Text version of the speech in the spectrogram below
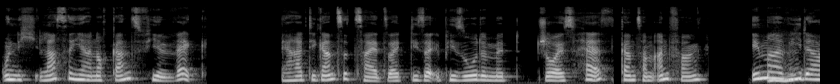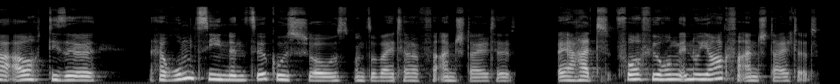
Und ich lasse ja noch ganz viel weg. Er hat die ganze Zeit seit dieser Episode mit Joyce Hess, ganz am Anfang, immer Mhm. wieder auch diese herumziehenden Zirkusshows und so weiter veranstaltet. Er hat Vorführungen in New York veranstaltet.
